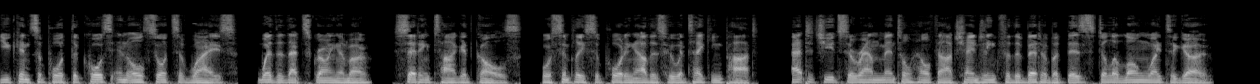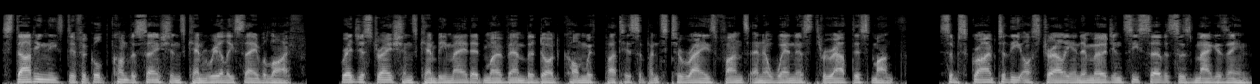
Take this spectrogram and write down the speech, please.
You can support the cause in all sorts of ways, whether that's growing a mo, setting target goals, or simply supporting others who are taking part. Attitudes around mental health are changing for the better but there's still a long way to go. Starting these difficult conversations can really save a life. Registrations can be made at Movember.com with participants to raise funds and awareness throughout this month. Subscribe to the Australian Emergency Services magazine.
